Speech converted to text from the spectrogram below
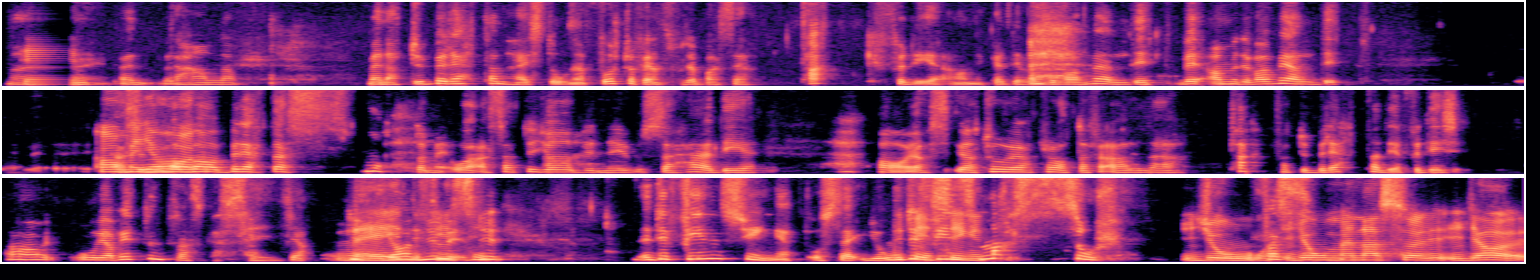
Nej, nej. Det handlar. Men att du berättar den här historien, först och främst vill jag bara säga för det, Annika. Det, det var väldigt... Ja, men det var väldigt... Ja, alltså, men jag har bara berättat smått om det. Och alltså att du gör det nu så här, det... Ja, jag, jag tror jag pratar för alla. Tack för att du berättade det. För det ja, och jag vet inte vad jag ska säga. Nej, ja, det, nu, finns nu, det finns ju inget att säga. Jo, det, det finns, finns inget... massor. Jo, Fast... jo, men alltså, jag,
